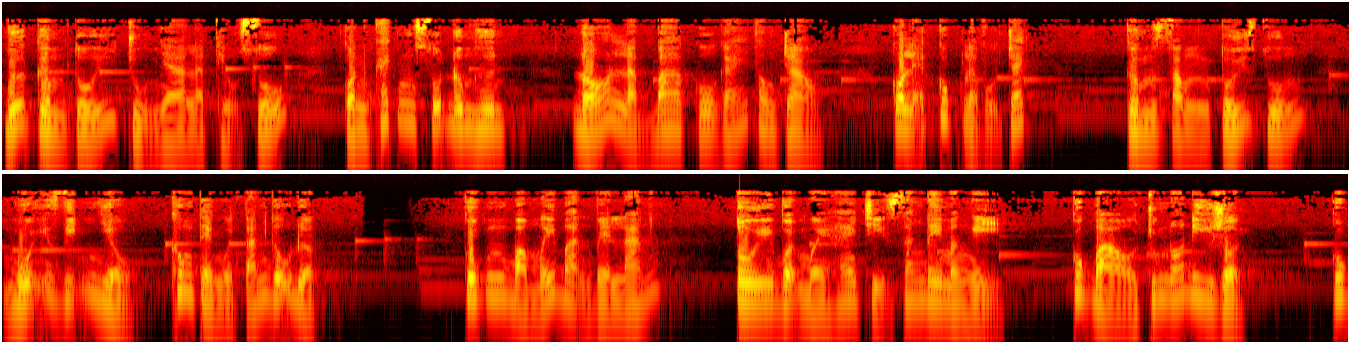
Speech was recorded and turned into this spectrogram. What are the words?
Bữa cơm tối chủ nhà là thiểu số, Còn khách số đông hơn. Đó là ba cô gái phong trào, Có lẽ Cúc là phụ trách. Cơm xong tối xuống, Mũi dĩn nhiều, Không thể ngồi tán gẫu được. Cúc bảo mấy bạn về lán, Tôi vội mời hai chị sang đây mà nghỉ. Cúc bảo, chúng nó đi rồi. Cúc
